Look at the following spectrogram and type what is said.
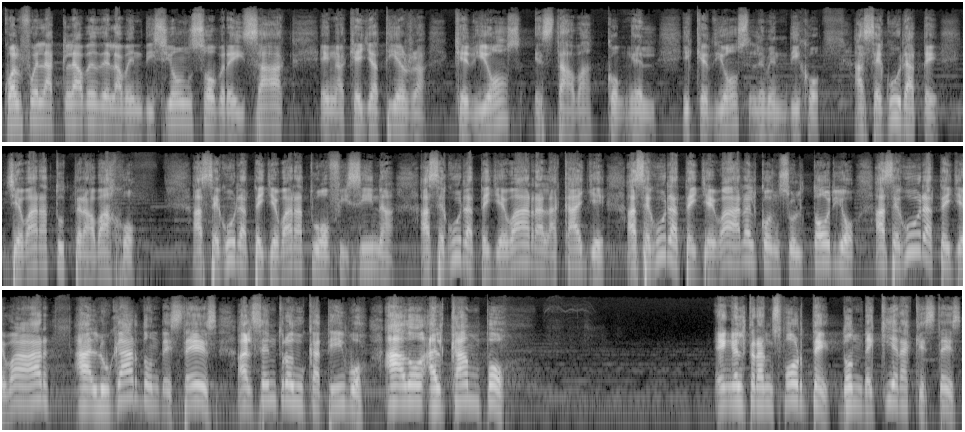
¿Cuál fue la clave de la bendición sobre Isaac en aquella tierra? Que Dios estaba con él y que Dios le bendijo. Asegúrate llevar a tu trabajo asegúrate llevar a tu oficina, asegúrate llevar a la calle, asegúrate llevar al consultorio, asegúrate llevar al lugar donde estés, al centro educativo, al campo en el transporte, donde quiera que estés,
